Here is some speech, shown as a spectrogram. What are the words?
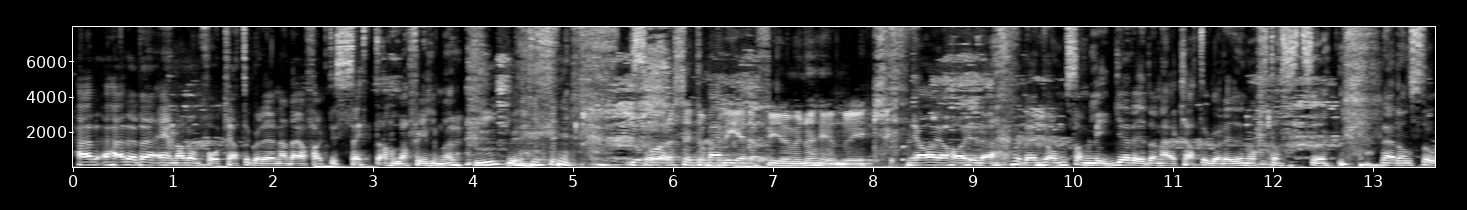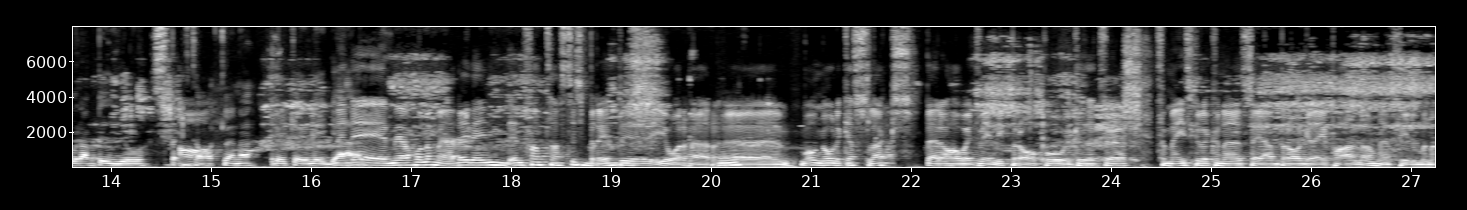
Här, här är det en av de få kategorierna där jag faktiskt sett alla filmer. Du har bara sett de breda filmerna Henrik. Ja, jag har ju det. Det är de som ligger i den här kategorin oftast. Så, när de stora biospektaklerna brukar ju ligga Men, det är, men jag håller med dig. Det är en, en fantastisk bredd i, i år här. Mm. Eh, många olika slags där det har varit väldigt bra på olika sätt. För, för mig skulle jag kunna säga bra grejer på alla de här filmerna.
